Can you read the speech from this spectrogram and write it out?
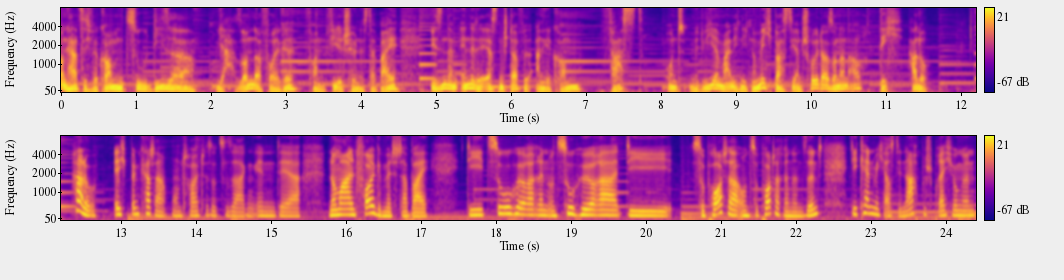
und herzlich willkommen zu dieser ja, Sonderfolge von Viel Schönes dabei. Wir sind am Ende der ersten Staffel angekommen, fast. Und mit wir meine ich nicht nur mich, Bastian Schröder, sondern auch dich. Hallo. Hallo, ich bin Katha und heute sozusagen in der normalen Folge mit dabei. Die Zuhörerinnen und Zuhörer, die Supporter und Supporterinnen sind, die kennen mich aus den Nachbesprechungen.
